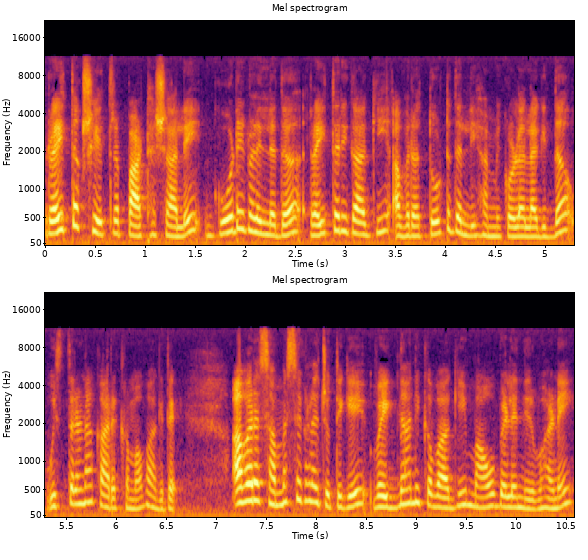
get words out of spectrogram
ರೈತ ಕ್ಷೇತ್ರ ಪಾಠಶಾಲೆ ಗೋಡೆಗಳಿಲ್ಲದ ರೈತರಿಗಾಗಿ ಅವರ ತೋಟದಲ್ಲಿ ಹಮ್ಮಿಕೊಳ್ಳಲಾಗಿದ್ದ ವಿಸ್ತರಣಾ ಕಾರ್ಯಕ್ರಮವಾಗಿದೆ. ಅವರ ಸಮಸ್ಯೆಗಳ ಜೊತೆಗೆ ವೈಜ್ಞಾನಿಕವಾಗಿ ಮಾವು ಬೆಳೆ ನಿರ್ವಹಣೆ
